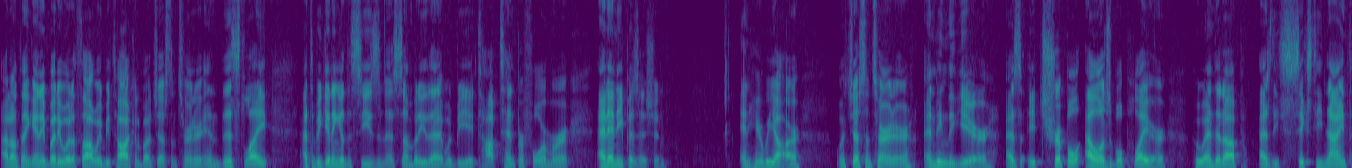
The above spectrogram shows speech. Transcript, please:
I don't think anybody would have thought we'd be talking about Justin Turner in this light at the beginning of the season as somebody that would be a top 10 performer at any position. And here we are with Justin Turner ending the year as a triple eligible player who ended up as the 69th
